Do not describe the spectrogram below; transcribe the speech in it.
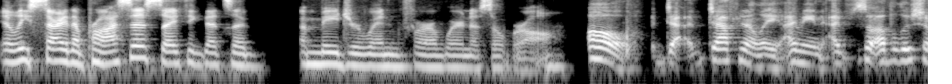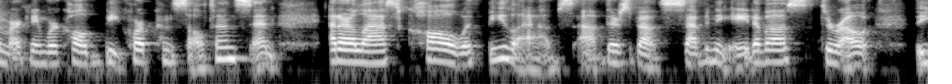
at least starting the process, I think that's a, a major win for awareness overall. Oh, de- definitely. I mean, so Evolution Marketing, we're called B Corp Consultants. And at our last call with B Labs, uh, there's about 78 of us throughout the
